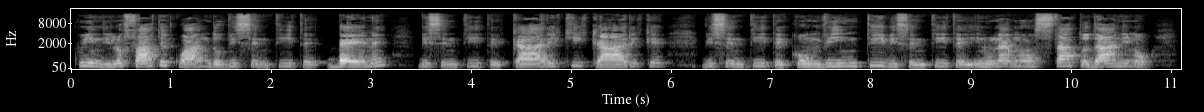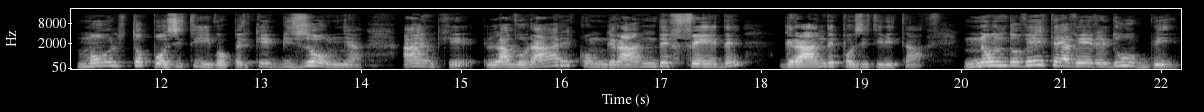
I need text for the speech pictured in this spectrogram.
Quindi lo fate quando vi sentite bene, vi sentite carichi, cariche, vi sentite convinti, vi sentite in una, uno stato d'animo molto positivo perché bisogna anche lavorare con grande fede, grande positività. Non dovete avere dubbi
